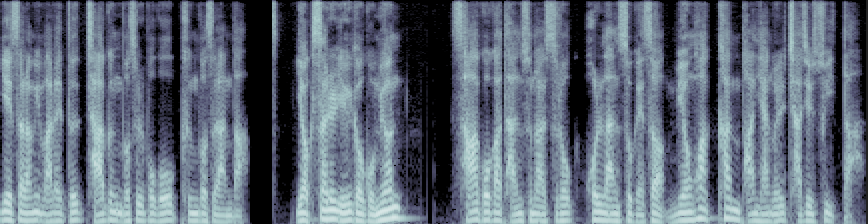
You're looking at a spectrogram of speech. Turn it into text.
옛사람이 말했듯 작은 것을 보고 큰 것을 안다. 역사를 읽어보면 사고가 단순할수록 혼란 속에서 명확한 방향을 찾을 수 있다.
